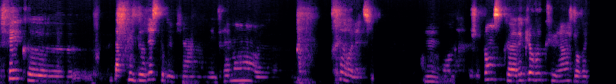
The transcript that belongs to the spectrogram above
fait que la prise de risque devient vraiment euh, très relative. Mm. je pense qu'avec le recul, hein, je n'aurais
